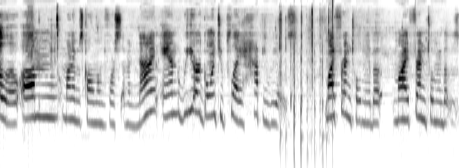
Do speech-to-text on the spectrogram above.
Hello, um, my name is Colin number 479, and we are going to play Happy Wheels. My friend told me about, my friend told me about this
